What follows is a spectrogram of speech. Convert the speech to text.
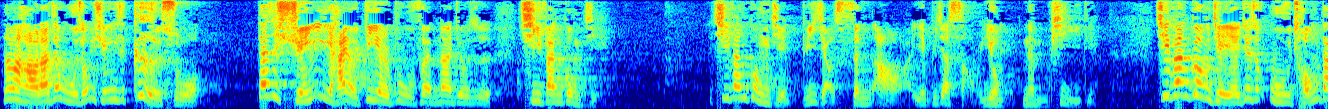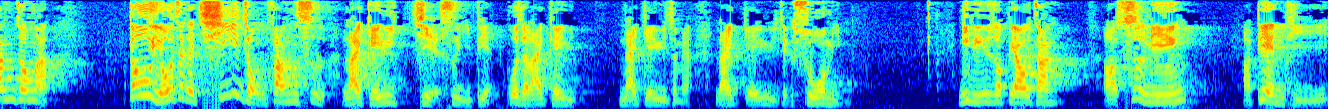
那么好了，这五重玄义是各说，但是玄义还有第二部分，那就是七番共解。七番共解比较深奥啊，也比较少用，冷僻一点。七番共解也就是五重当中啊，都由这个七种方式来给予解释一遍，或者来给予来给予怎么样？来给予这个说明。你比如说标章啊，释名啊，辩体、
